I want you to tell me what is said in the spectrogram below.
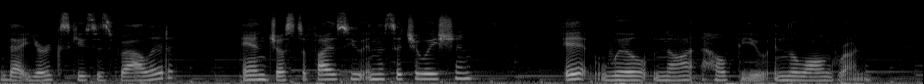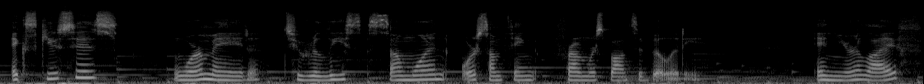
that your excuse is valid and justifies you in the situation, it will not help you in the long run. Excuses were made to release someone or something from responsibility. In your life,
